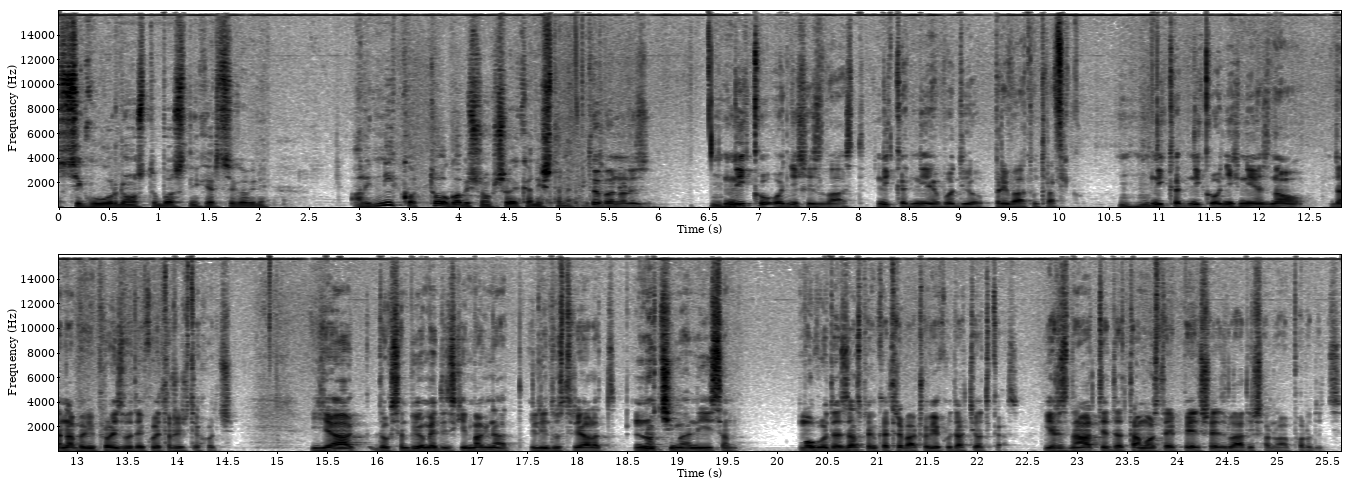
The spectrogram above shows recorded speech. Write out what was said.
sigurnost u Bosni i Hercegovini. Ali niko tog običnog čovjeka ništa ne pita. To je banalizam. Mm -hmm. Niko od njih iz vlasti nikad nije vodio privatnu trafiku. Mm -hmm. Nikad niko od njih nije znao da nabavi proizvode koje tržište hoće. Ja, dok sam bio medijski magnat ili industrijalac, noćima nisam mogu da zaspem kad treba čovjeku dati otkaz. jer znate da tamo ostaje 5-6 gladih članova porodice.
